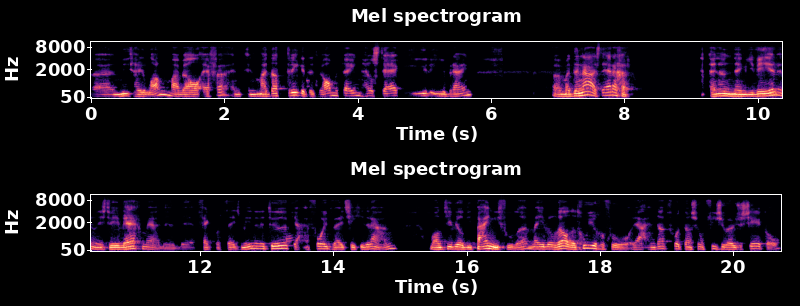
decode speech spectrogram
Uh, niet heel lang, maar wel even. En, en, maar dat triggert het wel meteen heel sterk hier in je brein. Uh, maar daarna is het erger. En dan neem je weer en dan is het weer weg. Maar ja, de, de effect wordt steeds minder natuurlijk. Ja, en voor je het weet zit je eraan. Want je wil die pijn niet voelen, maar je wil wel dat goede gevoel. Ja, en dat wordt dan zo'n visueuze cirkel.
